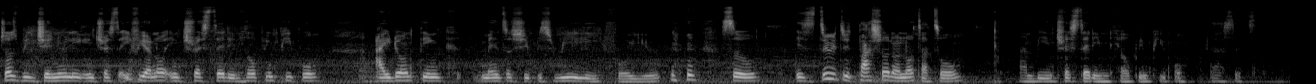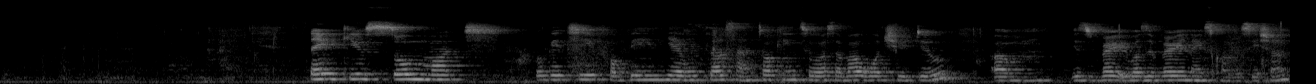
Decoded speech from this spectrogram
Just be genuinely interested. If you're not interested in helping people i don't think mentorship is really for you. So it's do it with passion or not at all and be interested in helping people. That's it Thank you so much, Ogechi, for being here with us and talking to us about what you do. Um, it's very, it was a very nice conversation.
